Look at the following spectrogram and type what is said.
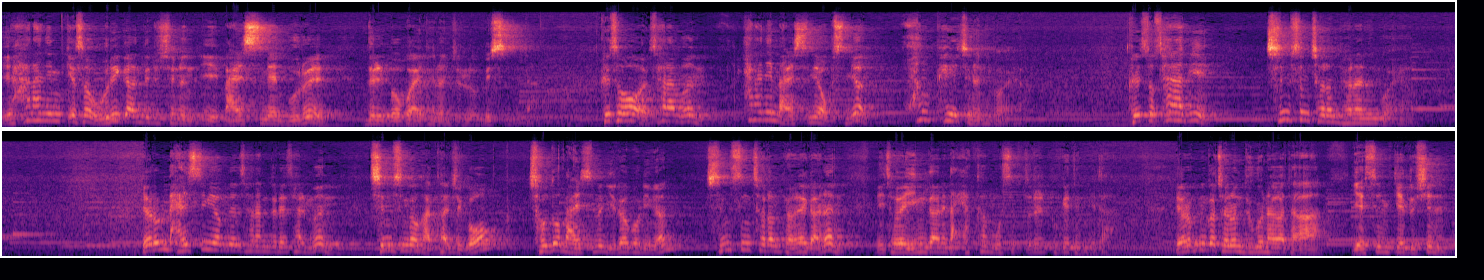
이 하나님께서 우리 가운데 주시는 이 말씀의 물을 늘 먹어야 되는 줄로 믿습니다. 그래서 사람은 하나님 말씀이 없으면 황폐해지는 거예요. 그래서 사람이 짐승처럼 변하는 거예요. 여러분 말씀이 없는 사람들의 삶은 짐승과 같아지고 저도 말씀을 잃어버리면 짐승처럼 변해가는 이 저의 인간의 나약한 모습들을 보게 됩니다. 여러분과 저는 누구나가 다 예수님께 두신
